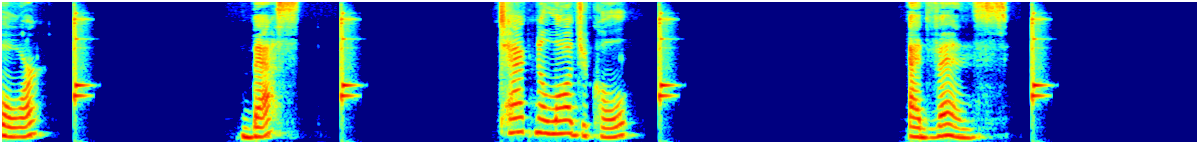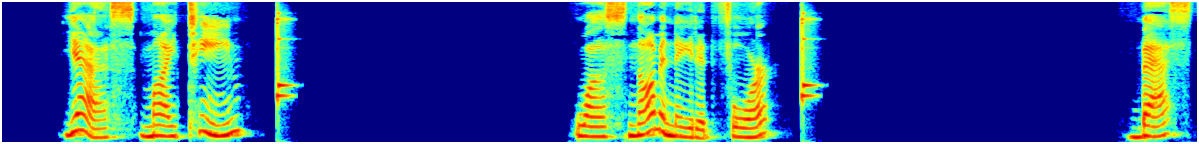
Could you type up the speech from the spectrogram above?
for Best Technological Advance. Yes, my team was nominated for Best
